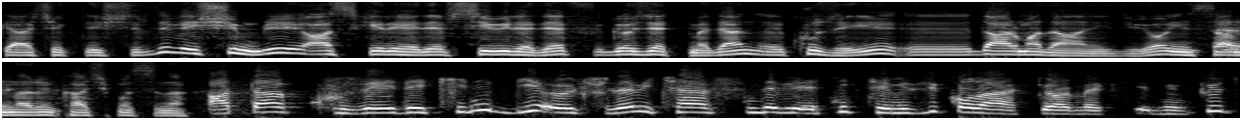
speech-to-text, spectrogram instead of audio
gerçekleştirdi ve şimdi askeri hedef, sivil hedef gözetmeden e, kuzeyi e, darmadağın ediyor insanların evet. kaçmasına. Hatta kuzeydekini bir ölçüler içerisinde bir etnik temizlik olarak görmek mümkün.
